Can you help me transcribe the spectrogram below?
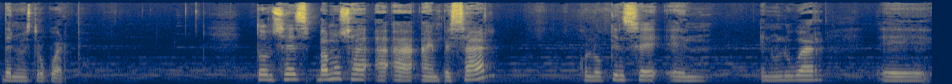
de nuestro cuerpo. Entonces vamos a, empezar. Colóquense en, un lugar eh,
